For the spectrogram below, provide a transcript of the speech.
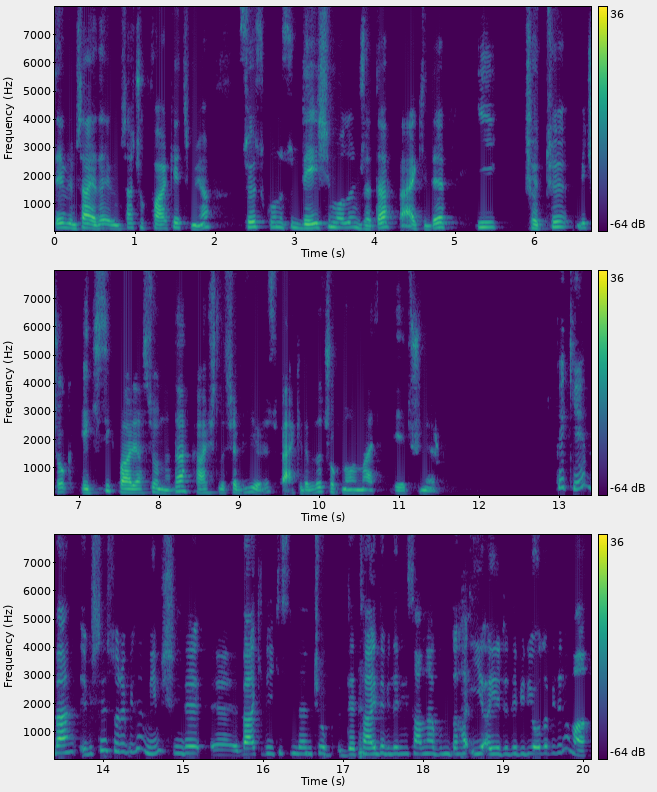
Devrimsel ya da evrimsel çok fark etmiyor. Söz konusu değişim olunca da belki de iyi kötü birçok eksik varyasyonla da karşılaşabiliyoruz. Belki de bu da çok normal diye düşünüyorum. Peki ben bir şey sorabilir miyim? Şimdi e, belki de ikisinden çok detayda bilen insanlar bunu daha iyi ayırt edebiliyor olabilir ama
